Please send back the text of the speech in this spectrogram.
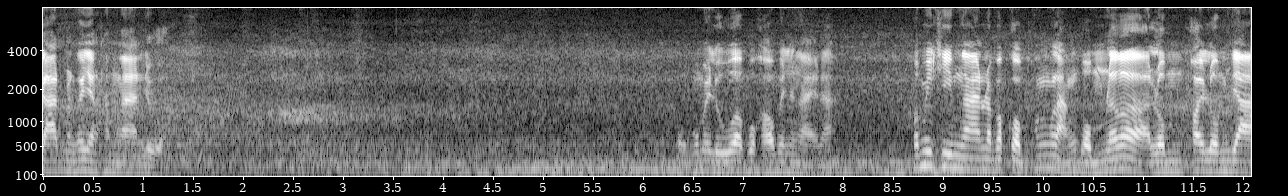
การ์ดมันก็ยังทำงานอยู่ ผม ก็ไม่รู้ว่าพวกเขาเป็นยังไงนะเขามีทีมงานมาประกบข้างหลังผม แล้วก็ลมคอยลมยา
